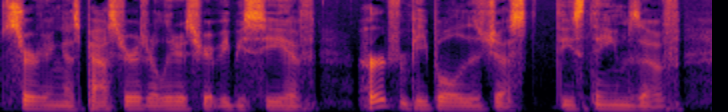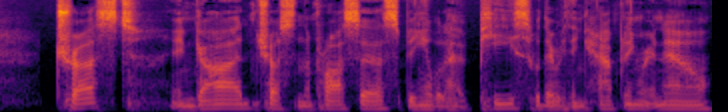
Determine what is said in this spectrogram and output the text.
serving as pastors or leaders here at VBC have heard from people is just these themes of trust in God, trust in the process, being able to have peace with everything happening right now,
